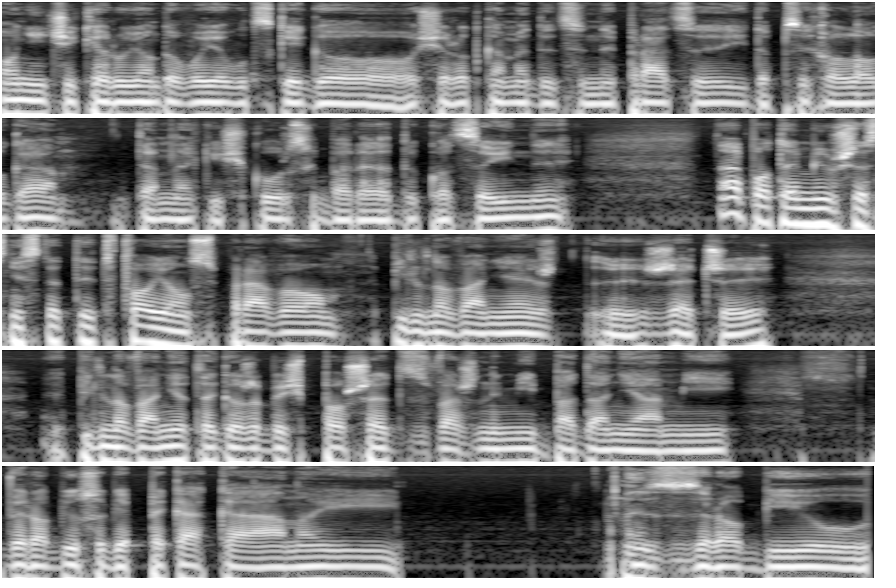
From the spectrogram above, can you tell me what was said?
Oni cię kierują do Wojewódzkiego Ośrodka Medycyny Pracy i do psychologa, i tam na jakiś kurs chyba reedukacyjny. No, a potem już jest niestety Twoją sprawą pilnowanie y, rzeczy, pilnowanie tego, żebyś poszedł z ważnymi badaniami, wyrobił sobie PKK, no i zrobił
